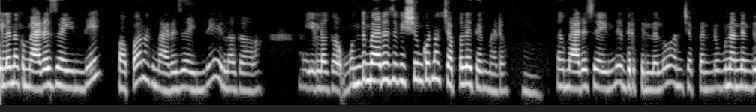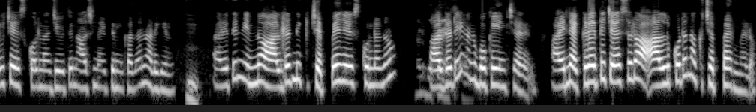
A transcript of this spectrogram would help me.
ఇలా నాకు మ్యారేజ్ అయింది పాప నాకు మ్యారేజ్ అయింది ఇలాగా ఇలాగా ముందు మ్యారేజ్ విషయం కూడా నాకు చెప్పలేదేం మేడం. నాకు మ్యారేజ్ అయింది ఇద్దరు పిల్లలు అని చెప్పాను. నువ్వు నన్ను ఎందుకు చేసుకోవాలి? నా జీవితం నాశనం అయిపోయింది కదా అని అడిగాను. అడిగితే నిన్ను ఆల్రెడీ నీకు చెప్పే చేసుకున్నాను. ఆల్రెడీ నన్ను బుక్ చేయించారు. ఆయన ఎక్కడైతే చేస్తాడో వాళ్ళు కూడా నాకు చెప్పారు మేడం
